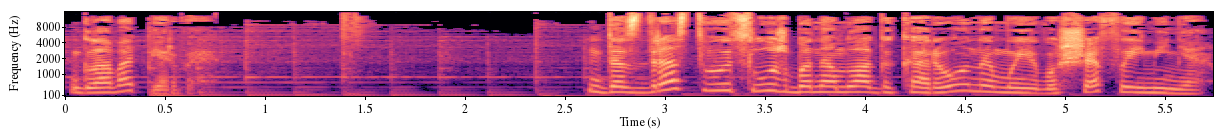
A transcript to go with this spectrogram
Глава первая. Да здравствует служба на благо короны, моего шефа и меня.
